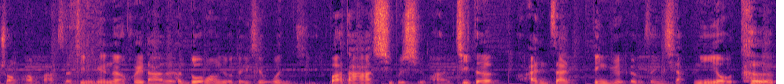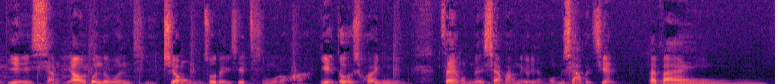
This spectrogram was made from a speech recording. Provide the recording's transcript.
状况发生。今天呢，回答了很多网友的一些问题，不知道大家喜不喜欢？记得按赞、订阅跟分享。你有特别想要问的问题，希望我们做的一些题目的话，也都欢迎你在我们的下方留言。我们下回见。拜拜。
